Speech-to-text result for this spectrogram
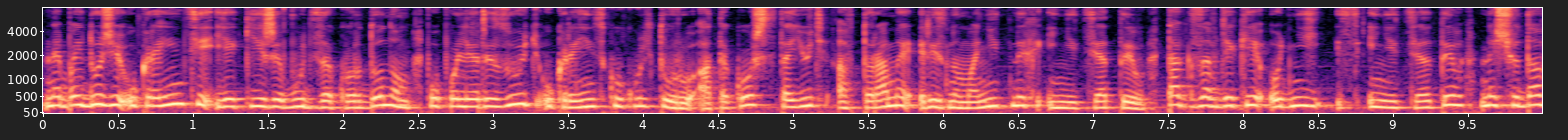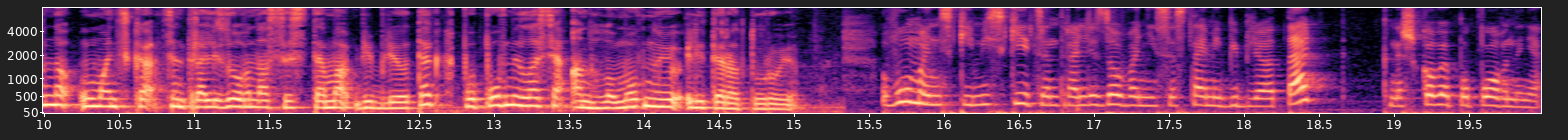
Небайдужі українці, які живуть за кордоном, популяризують українську культуру, а також стають авторами різноманітних ініціатив. Так, завдяки одній з ініціатив, нещодавно Уманська централізована система бібліотек поповнилася англомовною літературою. В Уманській міській централізованій системі бібліотек книжкове поповнення.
